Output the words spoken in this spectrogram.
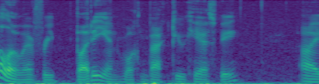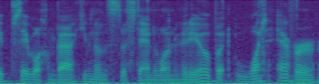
Hello everybody and welcome back to KSP. I say welcome back even though this is a standalone video, but whatever.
